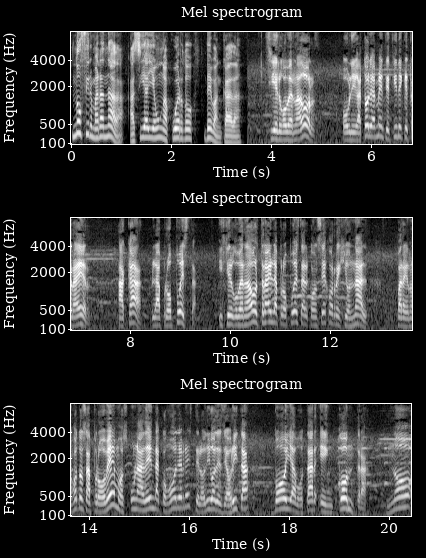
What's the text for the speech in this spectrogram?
no firmará nada, así haya un acuerdo de bancada. Si el gobernador obligatoriamente tiene que traer acá la propuesta, y si el gobernador trae la propuesta al Consejo Regional para que nosotros aprobemos una adenda con Odebrecht, te lo digo desde ahorita, voy a votar en contra. No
